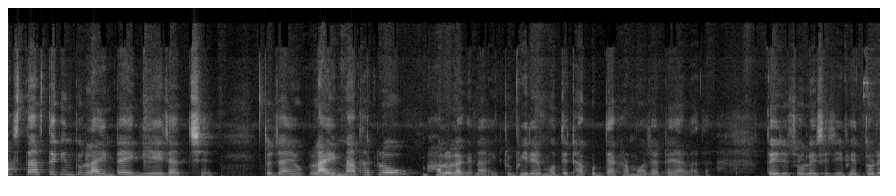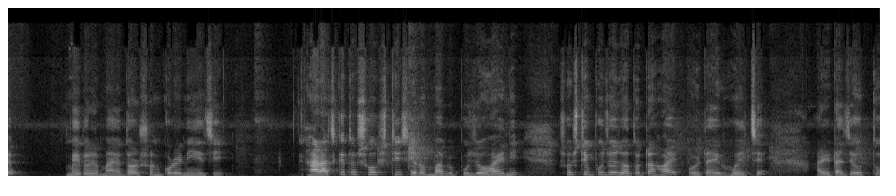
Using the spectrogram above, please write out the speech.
আস্তে আস্তে কিন্তু লাইনটা এগিয়েই যাচ্ছে। তো যাই হোক, লাইন না থাকলেও ভালো লাগে না। একটু ভিড়ের মধ্যে ঠাকুর দেখার মজাটাই আলাদা। তো এই যে চলে এসেছি ভেতরে। ভেতরে মায়ের দর্শন করে নিয়েছি। আর আজকে তো ষষ্ঠী, সেরমভাবে পুজো হয়নি। ষষ্ঠী পুজো যতটা হয় ওইটাই হয়েছে। আর এটা যেহেতু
